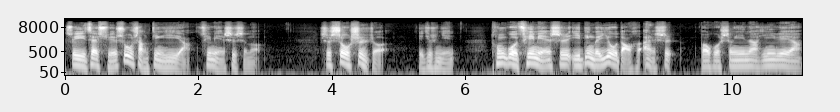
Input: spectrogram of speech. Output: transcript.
所以在学术上定义啊，催眠是什么？是受试者，也就是您，通过催眠师一定的诱导和暗示，包括声音啊、音乐呀，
